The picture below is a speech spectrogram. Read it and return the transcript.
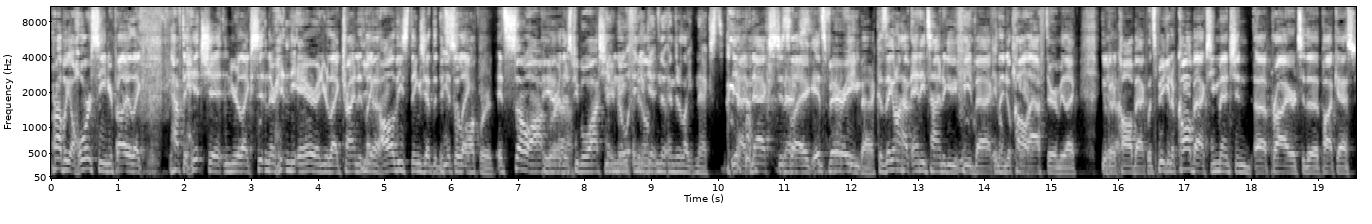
Probably a horror scene. You're probably like have to hit shit, and you're like sitting there hitting the air, and you're like trying to like Yeah. all these things you have to do. It's You have to, so like, awkward. It's so awkward. Yeah. There's people watching and, you. no, and you get no, and they're like next. Yeah, next. It's Next. like it's very because they don't have any time to give you feedback, and then you'll call after and be like, "You'll get a Yeah. call back." But speaking of callbacks, you mentioned uh, prior to the podcast,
